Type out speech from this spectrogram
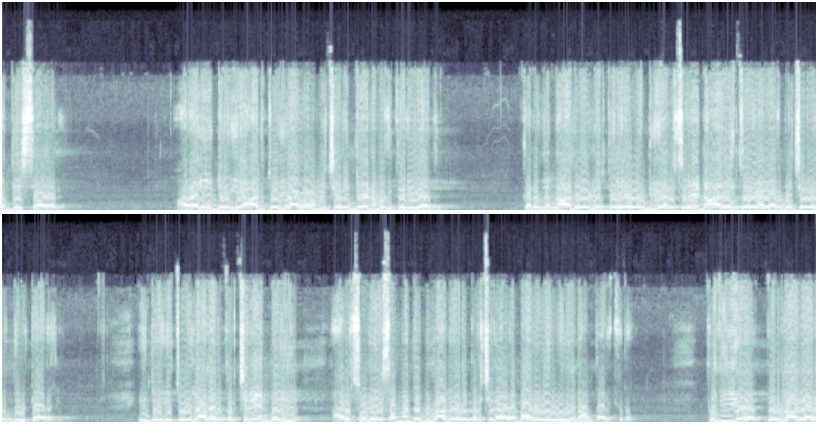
அந்தஸ்தாக ஆனால் இன்றைக்கு யார் தொழிலாளர் அமைச்சர் என்றே நமக்கு தெரியாது. கடந்த நாலு வருடத்திலே ஒன்றிய அரசிலே நாலு தொழிலாளர் அமைச்சர் இருந்து விட்டார்கள். இன்றைக்கு தொழிலாளர் பிரச்சனை என்பது அரசுடைய சம்பந்தமில்லாத ஒரு பிரச்சனையாக மாறி வருவதை நாம் பார்க்கிறோம். புதிய பொருளாதார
